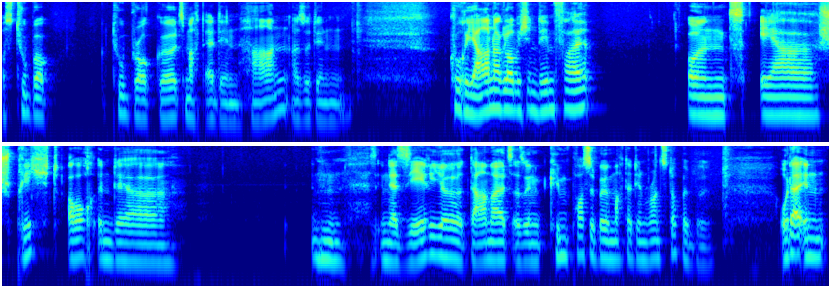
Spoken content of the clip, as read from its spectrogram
Aus Two Two Broke Girls macht er den Hahn, also den Koreaner, glaube ich, in dem Fall. Und er spricht auch in der in in der Serie damals, also in Kim Possible macht er den Ron Stoppable. Oder in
